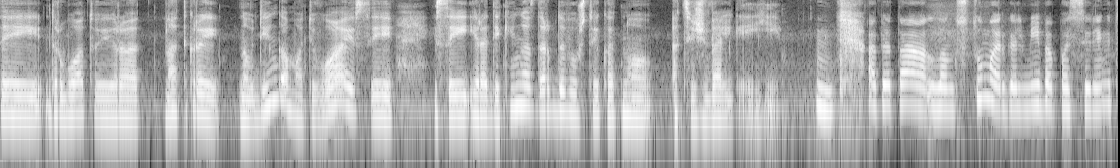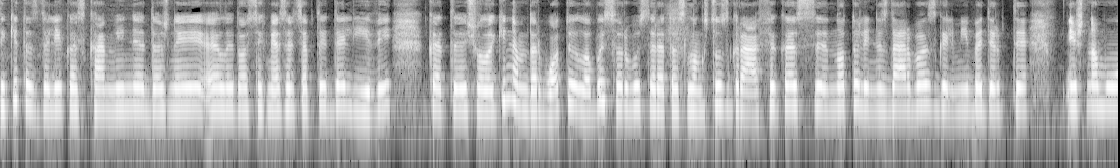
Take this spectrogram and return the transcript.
tai darbuotojui yra na tikrai naudinga motyvuoja jisai jisai yra dėkingas darbdaviui už tai kad nu atsižvelgia į jį. Apie tą lankstumą ir galimybę pasirinkti. Kitas dalykas, ką mini dažnai e, laidos sėkmės receptai dalyviai, kad šio laikiniam darbuotojui labai svarbus yra tas lankstus grafikas, nuotolinis darbas, galimybė dirbti iš namų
